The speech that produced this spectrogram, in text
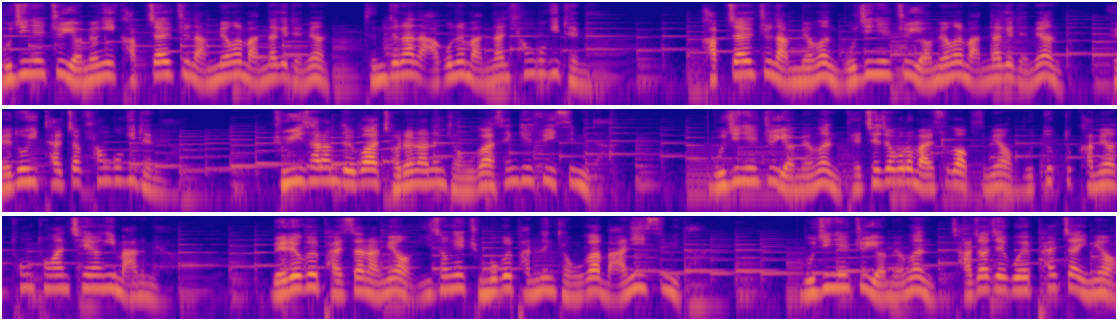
무진일주 여명이 갑자일주 남명을 만나게 되면 든든한 아군을 만난 형국이 되며 갑자일주 남명은 무진일주 여명을 만나게 되면 궤도 이탈적 형국이 되며 주위 사람들과 절연하는 경우가 생길 수 있습니다. 무진일주 여명은 대체적으로 말수가 없으며 무뚝뚝하며 통통한 체형이 많으며 매력을 발산하며 이성의 주목을 받는 경우가 많이 있습니다. 무진일주 여명은 자좌재고의 팔자이며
